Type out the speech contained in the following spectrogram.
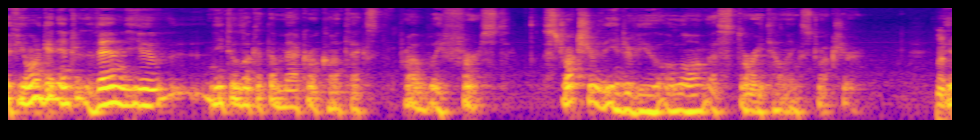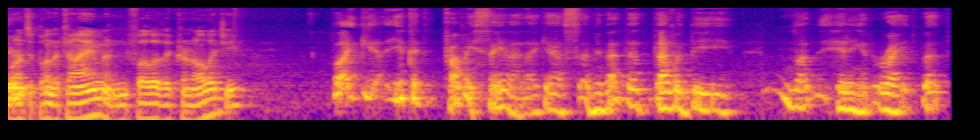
If you want to get interested, then you need to look at the macro context probably first. Structure the interview along a storytelling structure. Like Yeah. once upon a time and follow the chronology. Well, I you could probably say that, I guess. I mean, that, that, that would be not hitting it right, but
